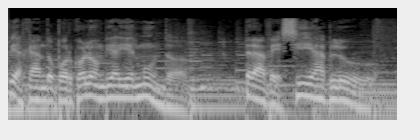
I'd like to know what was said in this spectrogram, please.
Viajando por Colombia y el mundo. Travesía Blue.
